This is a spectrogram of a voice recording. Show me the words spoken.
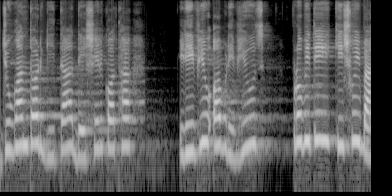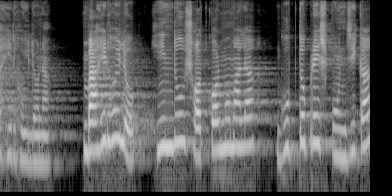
যুগান্তর গীতা, দেশের কথা, রিভিউ অব রিভিউজ, প্রভৃতি কিছুই বাহির হইল না। বাহির হইল হিন্দু সৎকর্মমালা, গুপ্তপ্রেস পঞ্জিকা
